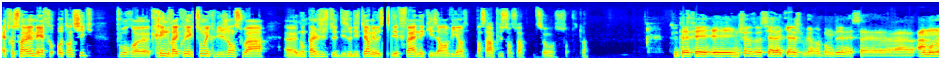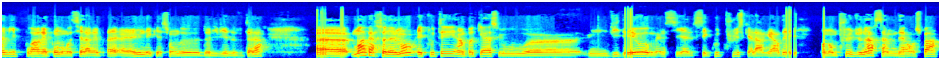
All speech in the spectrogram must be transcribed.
être soi-même et être authentique pour créer une vraie connexion et que les gens soient non pas juste des auditeurs, mais aussi des fans et qu'ils aient envie d'en savoir plus sur, soi, sur, sur, toi. Tout à fait. Et une chose aussi à laquelle je voulais rebondir, et ça, à mon avis, pourra répondre aussi à, la, à une des questions d'Olivier de, de, tout à l'heure, euh, moi, personnellement, écouter un podcast ou euh, une vidéo, même si elle s'écoute plus qu'elle a regardé pendant plus d'une heure, ça ne me dérange pas.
